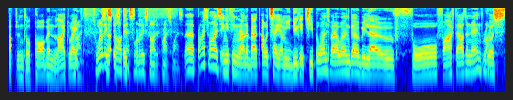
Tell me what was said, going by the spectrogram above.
up until carbon, lightweight. Right. So what do they start at? what do they start at price wise? Uh, price wise, anything around about. I would say. I mean, you do get cheaper ones, but I won't go below four, five thousand rand. Right. Because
